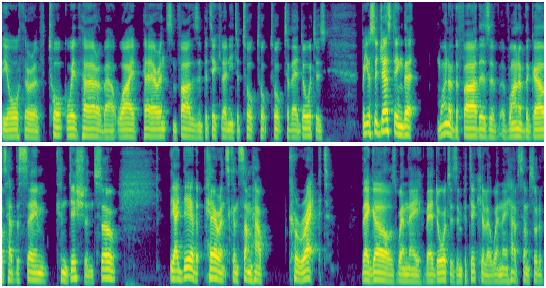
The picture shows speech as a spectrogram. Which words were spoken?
the author of Talk with Her, about why parents and fathers in particular need to talk, talk, talk to their daughters. But you're suggesting that one of the fathers of, of one of the girls had the same condition. So the idea that parents can somehow correct their girls when they their daughters in particular when they have some sort of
